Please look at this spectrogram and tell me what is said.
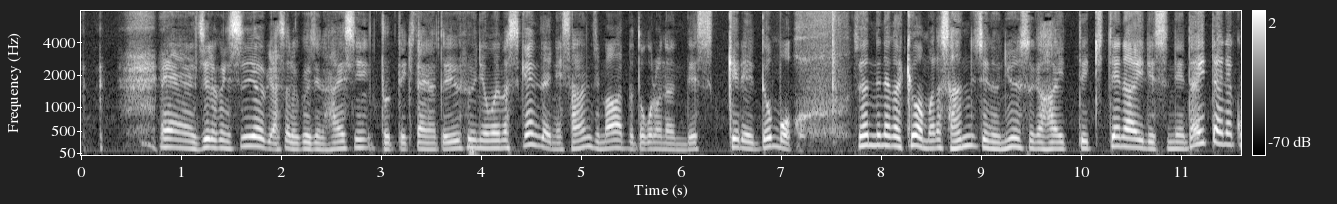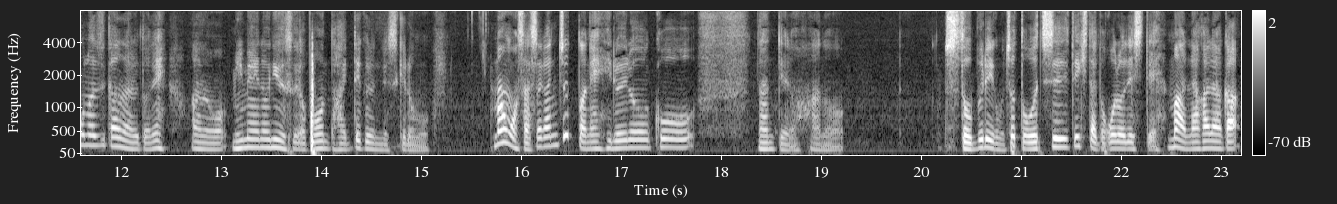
えー、16日水曜日朝6時の配信撮っていきたいなというふうに思います。現在ね3時回ったところなんですけれども残念ながら今日はまだ3時のニュースが入ってきてないですね。大体ねこの時間になるとねあの未明のニュースがポンと入ってくるんですけどもまあもうさすがにちょっとねいろいろこうなんていうの？あのストーブリーグもちょっと落ち着いてきたところでして、まあなかなか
